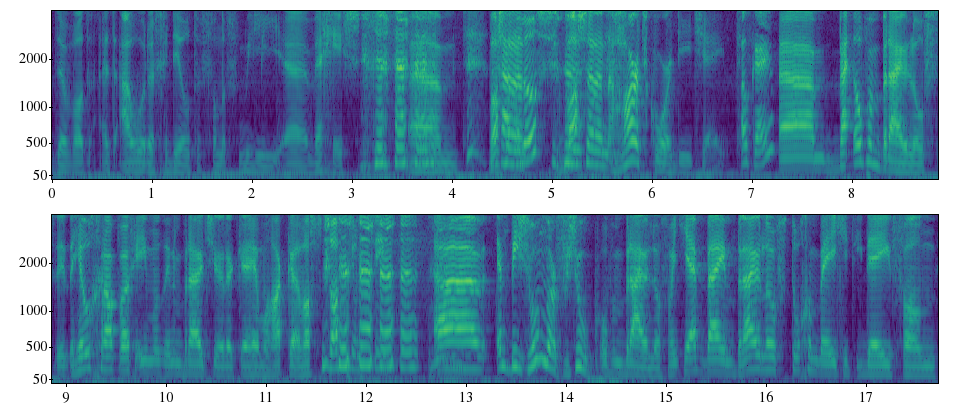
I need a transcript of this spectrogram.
de wat het oudere gedeelte van de familie eh, weg is. Ehm, was, er een, was er een hardcore DJ. Oké. Ehm, bij, op een bruiloft. Heel grappig. Iemand in een bruidsjurk, eh, helemaal hakken. Was fantastisch om te zien. Ehm, een bijzonder verzoek op een bruiloft. Want je hebt bij een bruiloft toch een beetje het idee van...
